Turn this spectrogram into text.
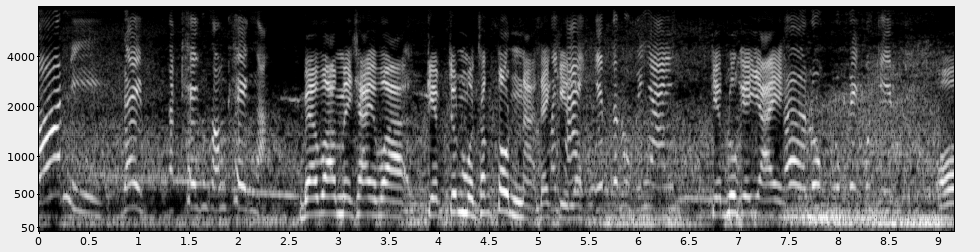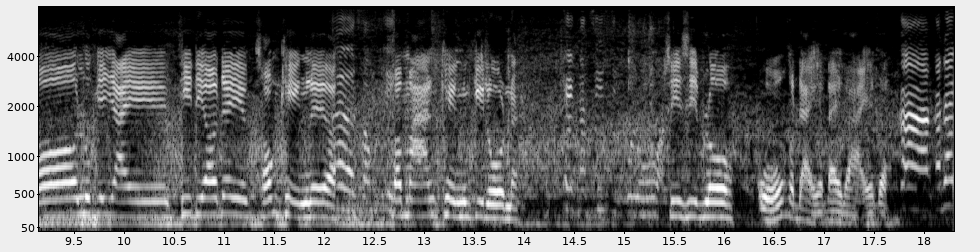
ก้อนนี่ ได้ตะเข่งสองเข่งอะแบบว่าไม่ใช่ว่าเก็บจนหมดทั้งต้นน่ะ ได้ไม่กี่โลใช่เก็บกระดูกใหญ่เก็บลูกใหญ่ๆเออลูกลูกเด็กก็เก็บๆอ๋อลูกใหญ่ๆทีเดียวได้สองเข่งเลยเหรเออะอสองเข่งประมาณเข่งหนึ่งกิโลนะ เข่งกันสี่สิบกิโลอะสี่สิบโล โอ้ก็ได้ก็ได้หลายก็ก็ก็ได้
